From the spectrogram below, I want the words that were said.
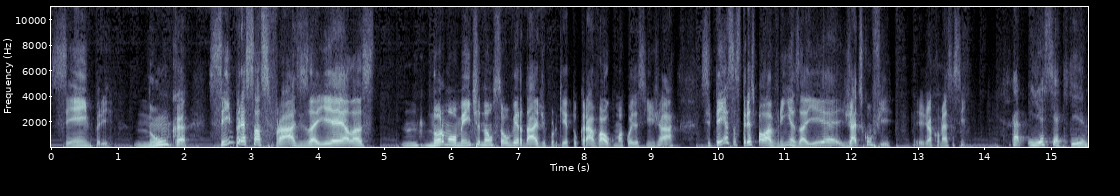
sempre, nunca sempre essas frases aí, elas normalmente não são verdade, porque tu cravar alguma coisa assim já. Se tem essas três palavrinhas aí, é, já desconfie. Já começa assim. Cara, e esse aqui,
